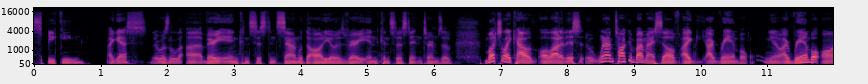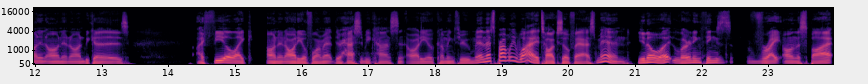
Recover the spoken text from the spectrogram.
speaking I guess. There was a, a, very inconsistent sound with the audio. Is very inconsistent in terms of much like how a lot of this when I'm talking by myself I I ramble you know I ramble on and on and on because I feel like on an audio format there has to be constant audio coming through. Man that's probably why I talk so fast. Man you know what? Learning things right on the spot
